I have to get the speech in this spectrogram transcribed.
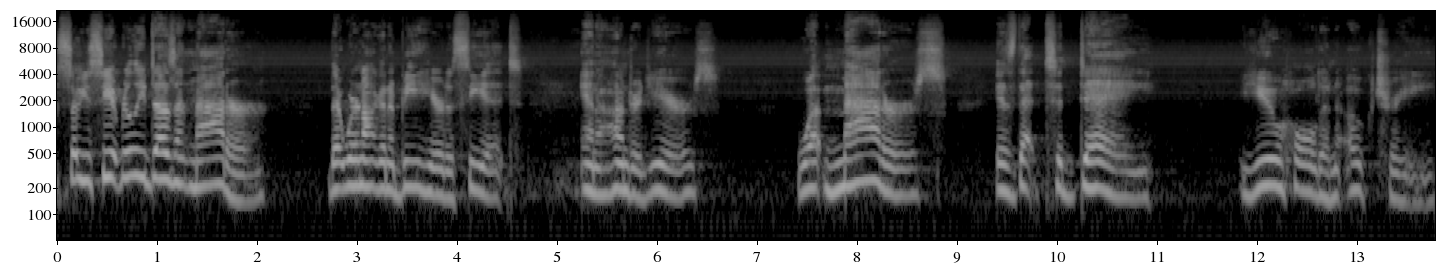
So you see, it really doesn't matter that we're not going to be here to see it in a hundred years. What matters is that today you hold an oak tree,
